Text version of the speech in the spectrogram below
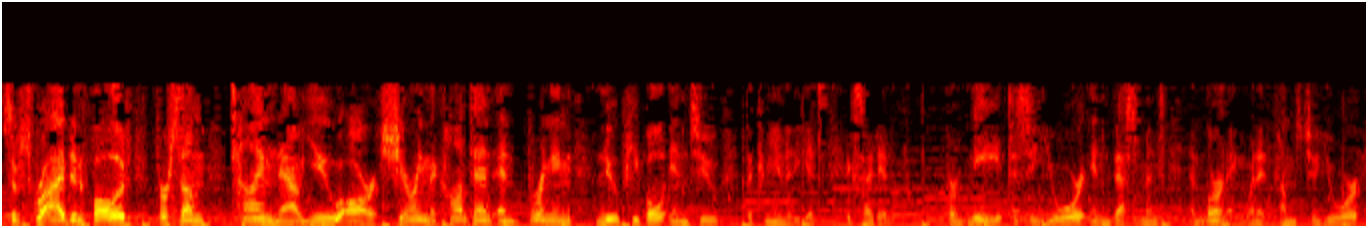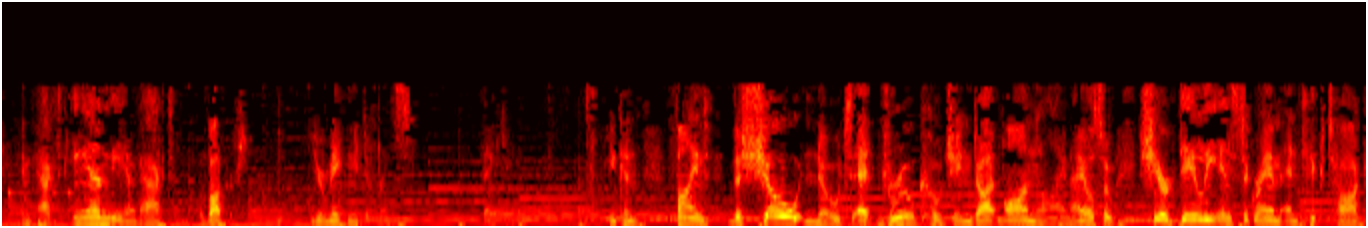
subscribed and followed for some time now. You are sharing the content and bringing new people into the community. It's exciting for me to see your investment and learning when it comes to your impact and the impact of others. You're making a difference. Thank you. You can find the show notes at drewcoaching.online. I also share daily Instagram and TikTok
